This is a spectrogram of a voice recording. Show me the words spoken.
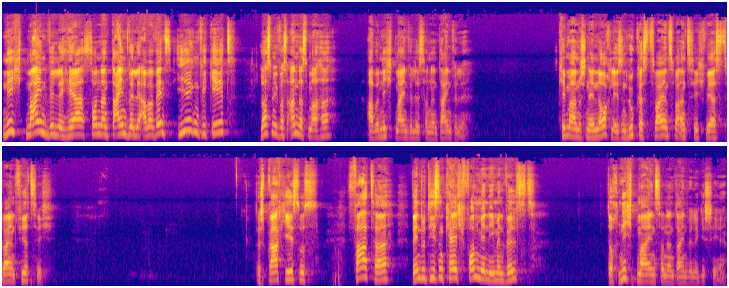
Nicht mein Wille, Herr, sondern dein Wille. Aber wenn es irgendwie geht, lass mich was anders machen, aber nicht mein Wille, sondern dein Wille. Können wir noch schnell nachlesen. Lukas 22, Vers 42. Da sprach Jesus, Vater, wenn du diesen Kelch von mir nehmen willst, doch nicht mein, sondern dein Wille geschehe.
